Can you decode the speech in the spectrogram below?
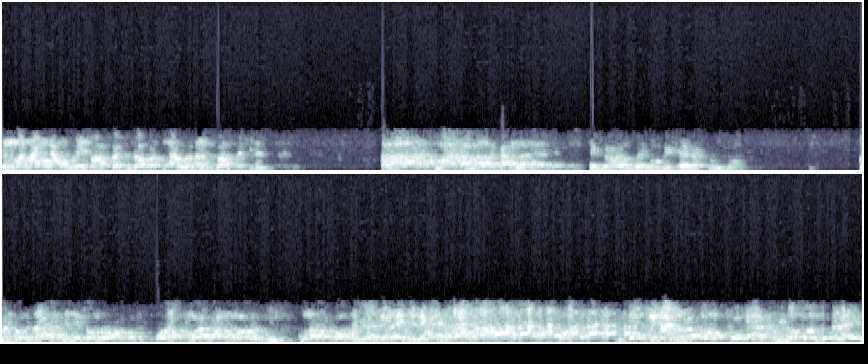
sing menang ngawur sahabat. Sahabat ngawur kan sahabat. Lalat mata malah kalah sing orang gue mau bicara dulu Kau itu harus di situ merokok. Orang buat kalau merokok, merokok bukan cara jenengan. Jadi nak merokok merokok aku, merokok untuk lain.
